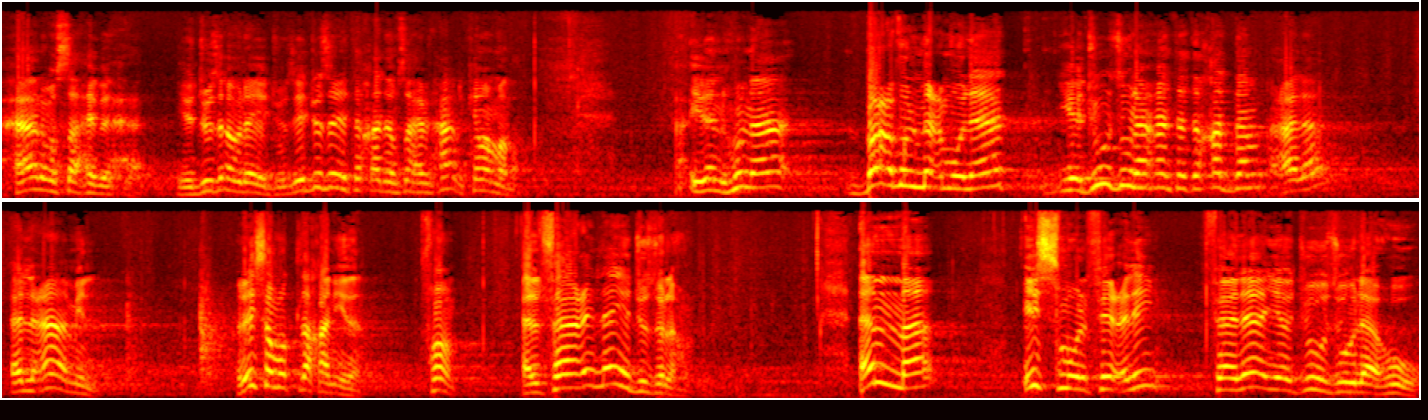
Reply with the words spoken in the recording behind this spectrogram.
حال وصاحب الحال. يجوز أو لا يجوز؟ يجوز أن يتقدم صاحب الحال كما مضى. إذا هنا بعض المعمولات يجوز لها أن تتقدم على العامل. ليس مطلقا إذا فهم. الفاعل لا يجوز له أما اسم الفعل فلا يجوز له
